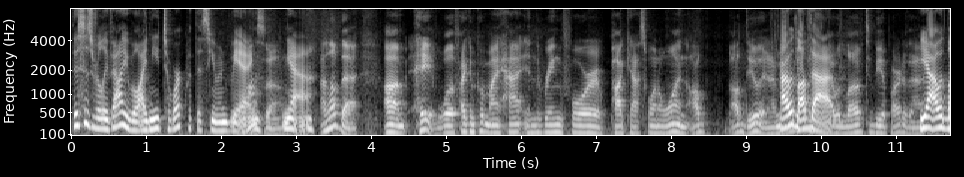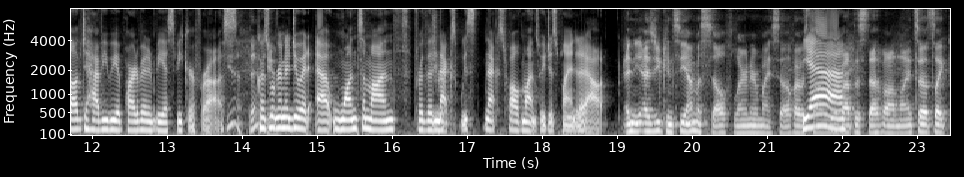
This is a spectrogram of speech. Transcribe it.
this is really valuable. I need to work with this human being. Awesome. Yeah. I love that. Um, hey, well, if I can put my hat in the ring for Podcast 101, I'll I'll do it. I, mean, I would love that. I would love to be a part of that. Yeah, I would love to have you be a part of it and be a speaker for us. Yeah, thank Because we're going to do it at once a month for the next we, next 12 months. We just planned it out. And as you can see, I'm a self learner myself. I was Yeah. telling you about this stuff online. So it's like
